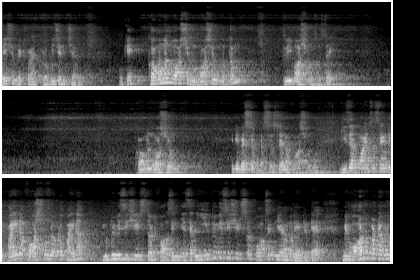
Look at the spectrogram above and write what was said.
బేషన్ పెట్టుకోవడానికి ప్రొవిజన్ ఇచ్చారు. ఓకే కామన్ వాష్రూమ్ వాష్రూమ్ మొత్తం త్రీ వాష్రూమ్స్ వస్తాయి. కామన్ వాష్రూమ్ ఇది best western style of washroom geyser points వస్తాయండి. పైన వాష్రూమ్లో కూడా పైన యూపీవీసీ షీట్స్ తోటి ఫాల్ సీలింగ్ చేశారు. ఈ యూపీవీసీ షీట్స్ తోటి ఫాల్ సీలింగ్ చేయడం వల్ల ఏంటంటే మీకు వాటర్ పట్టా కూడా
